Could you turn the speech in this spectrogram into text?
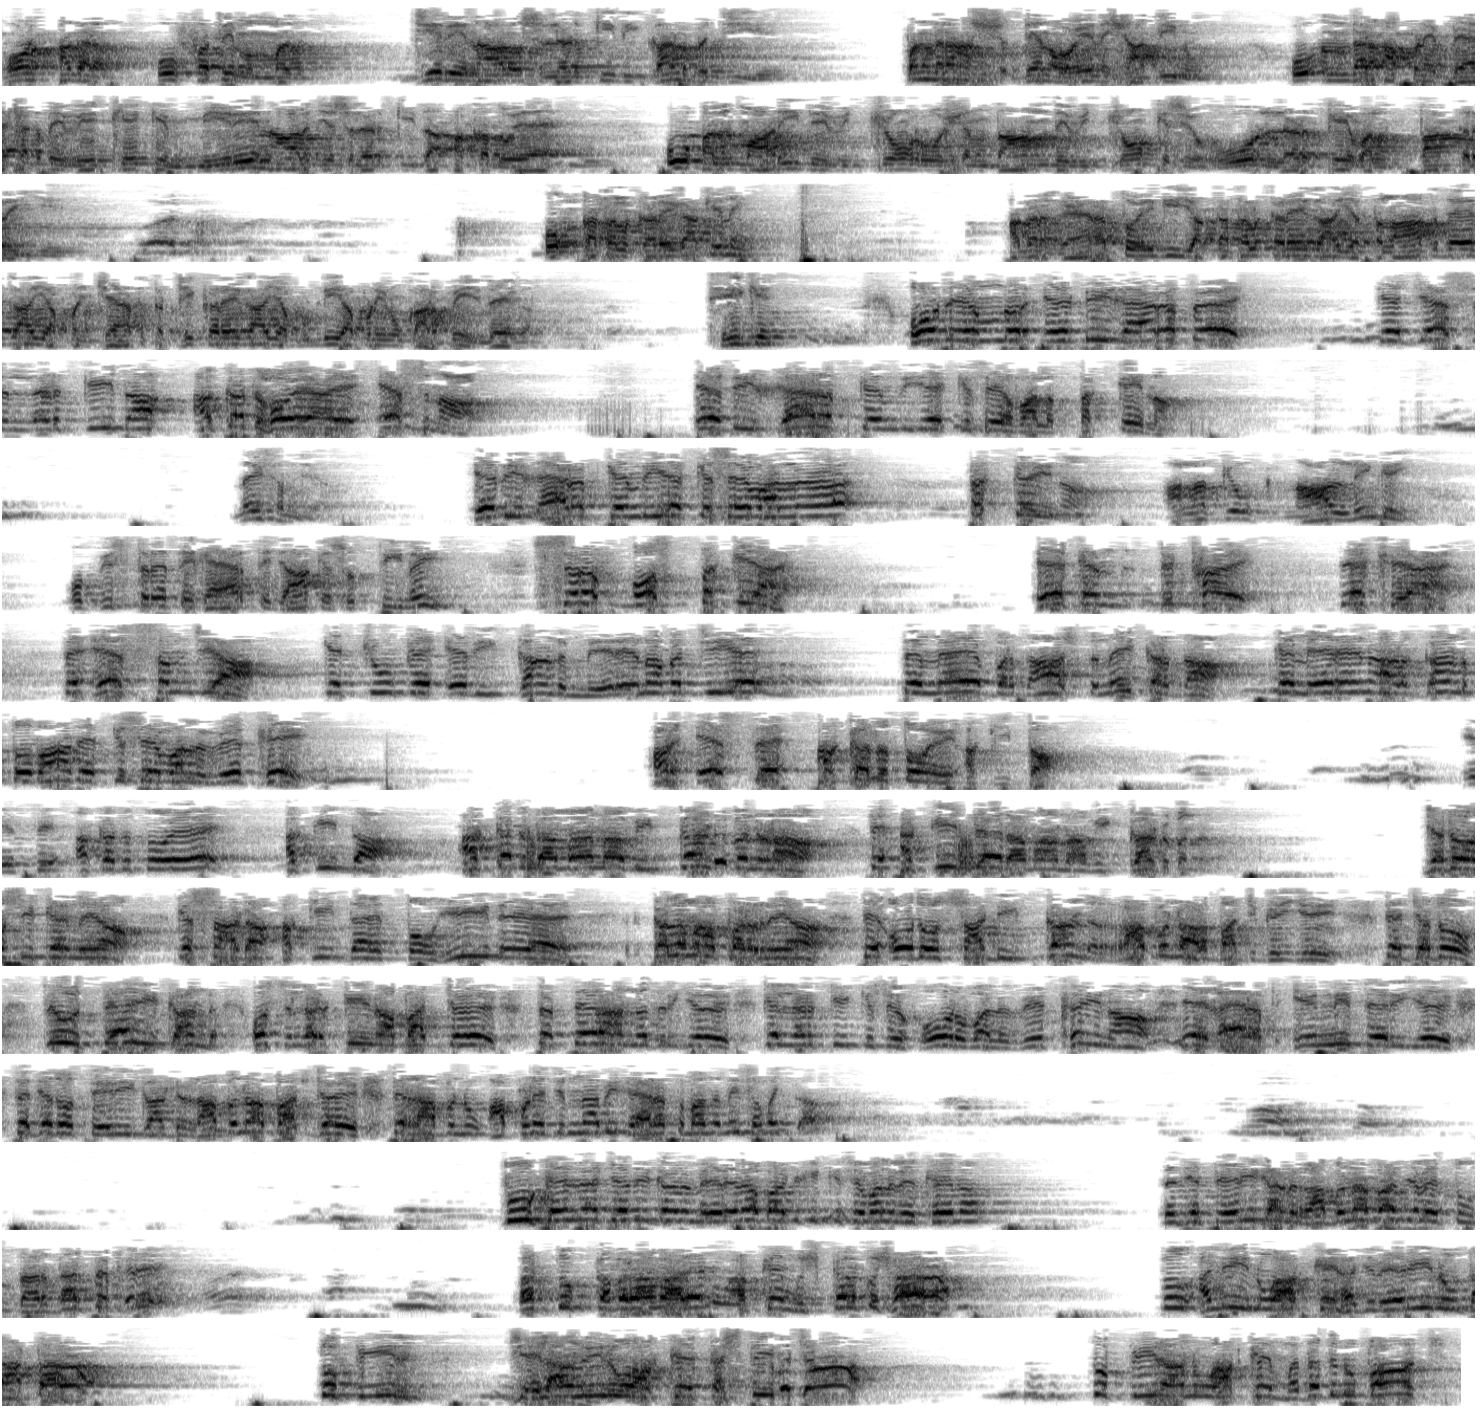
ہوں اگر وہ فتح محمد جہد اس لڑکی کی گند بجی ہے، پندرہ دن ہوئے نے شادی نو، وہ اندر اپنے بیٹھک دے ویکھے کہ میرے نال جس لڑکی دا عقد ہویا ہے، وہ الماری دے وچوں روشن دان دے وچوں کسی ہور لڑکے وال تک رہی ہے۔ وہ قتل کرے گا کہ نہیں؟ اگر غیرت ہوئے گی یا قتل کرے گا یا طلاق دے گا یا پنچایت کٹھی کرے گا یا بڈی اپنی نو گھر بھیج دے گا۔ ٹھیک ہے۔ او دے اندر ایڈی غیرت ہے کہ جس لڑکی دا عقد ہویا ہے اس نال ایڈی غیرت کہندی ہے کسے وال تکے نہ نہیں سمجھا ایڈی غیرت کہندی ہے کسے وال تکے ہی نہ حالانکہ وہ نال نہیں گئی وہ بسترے تے غیر تے جا کے ستی نہیں صرف اس تکیا ہے ایک ڈٹھا ہے دیکھا ہے تے اے سمجھیا کہ چونکہ یہ گنڈ میرے نہ بچی ہے تے میں یہ برداشت نہیں کرتا کہ میرے نال گنڈ تو بعد کسے ول ویکھے۔ اور اس سے عقد تو ہے عقیدہ۔ اس سے عقد تو ہے عقیدہ۔ عقد کا مانا بھی گنڈ بننا تے عقیدے کا مانا بھی گنڈ بننا۔ جدو اسی کہنے ہاں کہ سڈا عقیدہ توحید ہے کلمہ پڑھ رہے ہیں تے ادو ساری کنڈ رب نال بچ گئی ہے۔ تے جدو تو تیری کنڈ اس لڑکی نہ بچ جائے تے تیرا نظریہ کہ لڑکی کسی اور ول ویکھے ہی نہ۔ یہ غیرت اینی تیری ہے۔ تے جدو تیری کنڈ رب نہ بچ جائے تے رب نو اپنے جنہ بھی غیرت مند نہیں سمجھتا۔ تو کہنا جی گل میرے نہ بج گئی کسی ول ویکھے نا تے جے تیری گل رب نہ بچ جائے تو در در تے پھرے۔ اور تو قبر والے نو آخے مشکل کچھ تو علی نو آخے ہجویری نو داتا، تو پیر جیلانی نو آخے کشتی بچا، تو پیرا نو آخے مدد نو پہنچ۔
